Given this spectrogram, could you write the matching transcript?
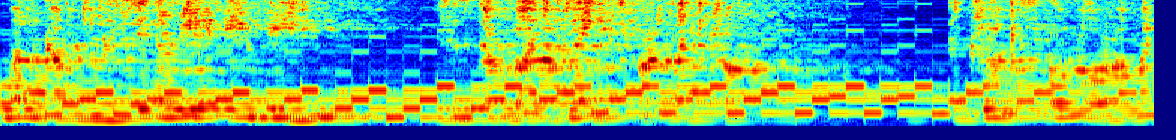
Welcome to the Synergy EP. This is the right place for electro. The track is Aurora by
